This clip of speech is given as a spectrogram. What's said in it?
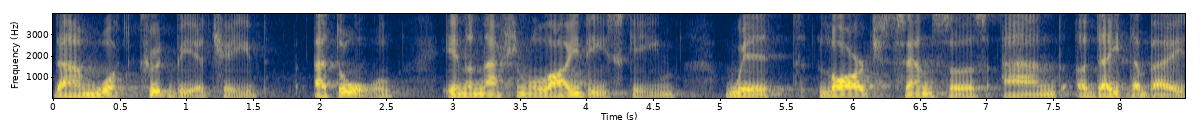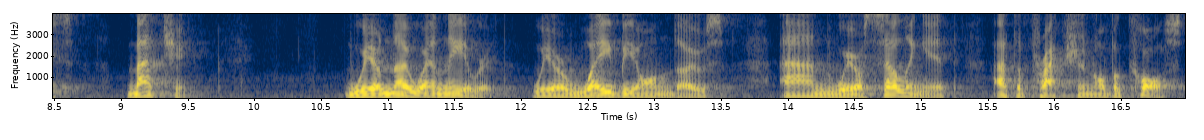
than what could be achieved at all in a national ID scheme with large sensors and a database matching. We are nowhere near it. We are way beyond those and we are selling it at a fraction of a cost.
